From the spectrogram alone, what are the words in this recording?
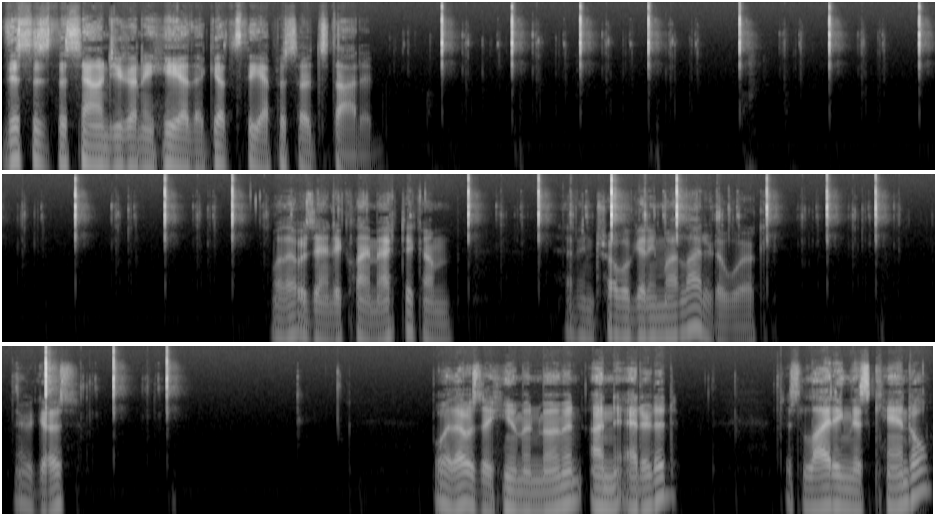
this is the sound you're going to hear that gets the episode started. Well, that was anticlimactic. I'm having trouble getting my lighter to work. There it goes. Boy, that was a human moment, unedited. Just lighting this candle.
